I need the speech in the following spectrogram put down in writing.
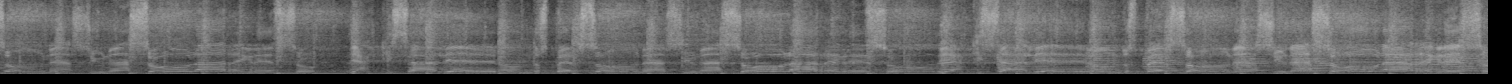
personas y una sola regreso. De aquí salieron dos personas y una sola regreso. De aquí salieron dos personas y una sola regreso.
